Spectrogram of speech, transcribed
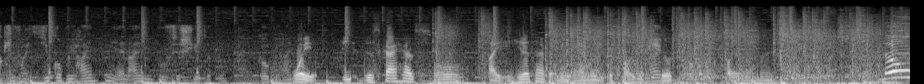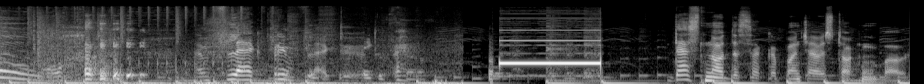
Okay, wait, you go behind me and I move the shield, okay? Go behind. Wait, th- this guy has so like he doesn't have any ammo. You could probably get shield fire on. No! I'm flak, prim flak, dude. That's not the sucker punch I was talking about.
